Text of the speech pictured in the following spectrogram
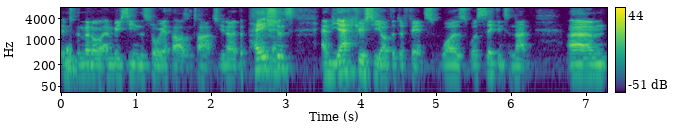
into the middle, and we've seen the story a thousand times. You know, the patience and the accuracy of the defense was was second to none. Um,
